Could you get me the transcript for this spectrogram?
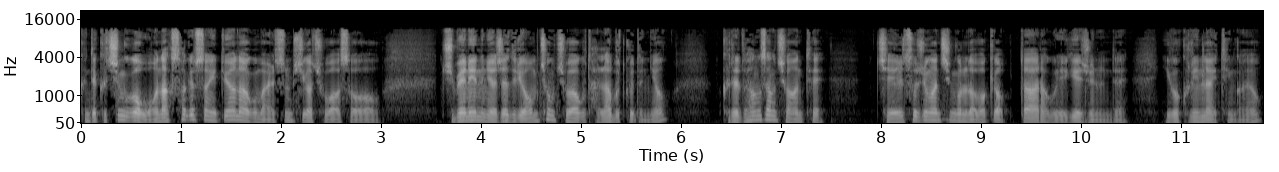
근데 그 친구가 워낙 석유성이 뛰어나고 말솜씨가 좋아서 주변에 있는 여자들이 엄청 좋아하고 달라붙거든요. 그래도 항상 저한테 제일 소중한 친구는 너밖에 없다라고 얘기해 주는데 이거 그린라이트인가요?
